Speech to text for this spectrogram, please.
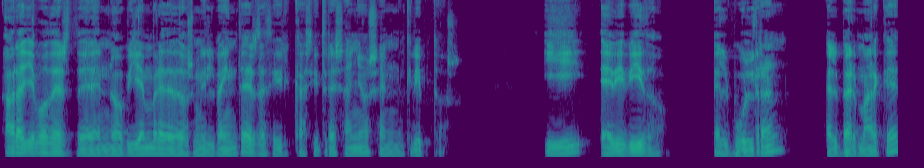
ahora llevo desde noviembre de 2020, es decir, casi tres años en criptos. Y he vivido el bull run, el bear market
